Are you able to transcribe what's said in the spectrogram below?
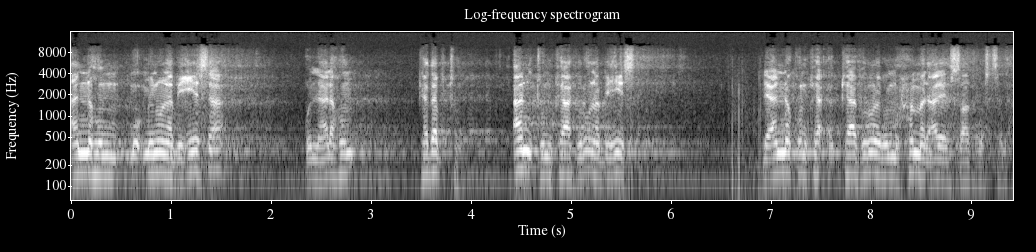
أنهم مؤمنون بعيسى قلنا لهم كذبتم أنتم كافرون بعيسى لأنكم كافرون بمحمد عليه الصلاة والسلام.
